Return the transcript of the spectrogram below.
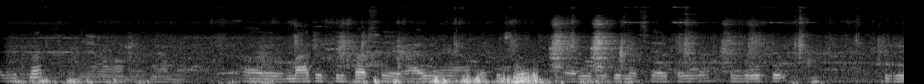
और माँ की कृपा से आए हुए हैं यहाँ पे कुछ लोग और ये वीडियो मैं शेयर करूँगा उन लोगों को जो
